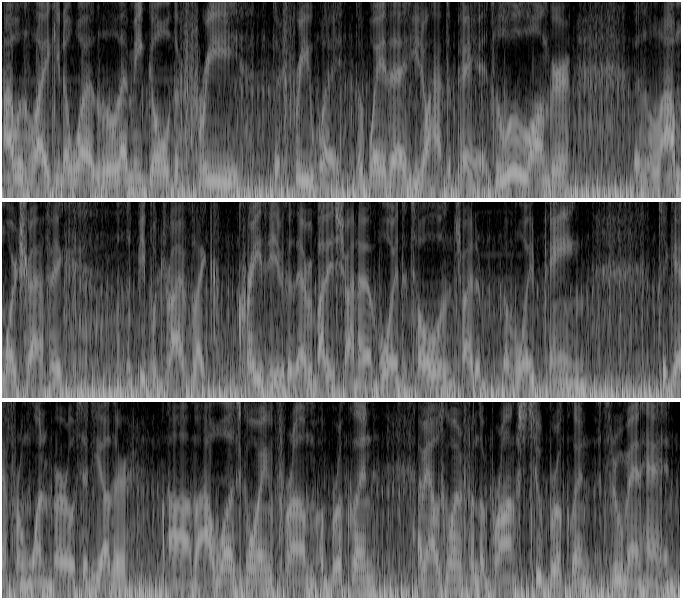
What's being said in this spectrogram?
I was like, you know what? Let me go the free, the free way, the way that you don't have to pay. It's a little longer. There's a lot more traffic. People drive like crazy because everybody's trying to avoid the tolls and try to avoid paying to get from one borough to the other. Um, I was going from Brooklyn I mean, I was going from the Bronx to Brooklyn through Manhattan.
